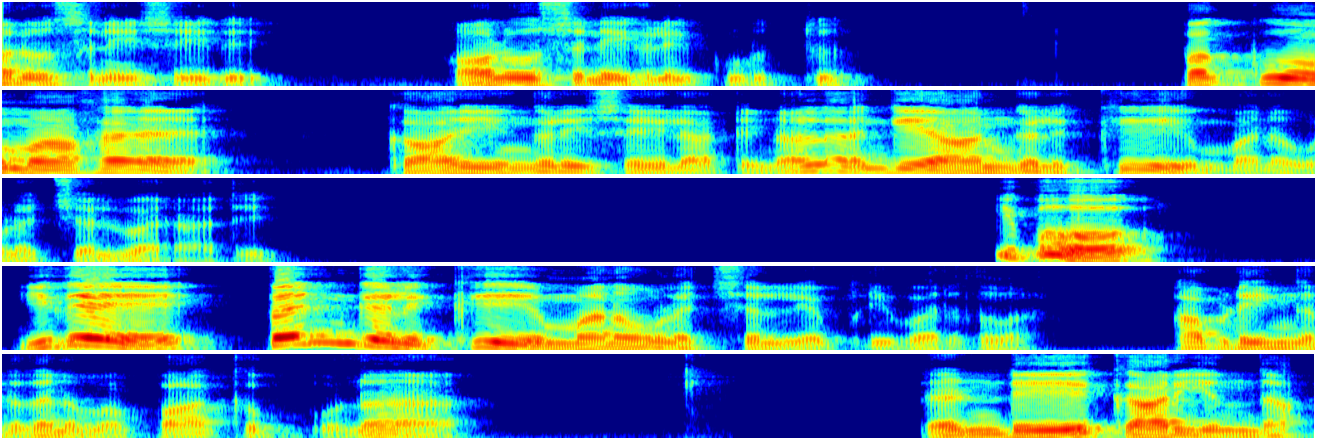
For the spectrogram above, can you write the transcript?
ஆலோசனை செய்து ஆலோசனைகளை கொடுத்து பக்குவமாக காரியங்களை செயலாற்றினால் அங்கே ஆண்களுக்கு மன உளைச்சல் வராது. இப்போ இதே பெண்களுக்கு மன உளைச்சல் எப்படி வருதுவா அப்படிங்கிறத நம்ம பார்க்க போனால் ரெண்டே காரியம்தான்.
